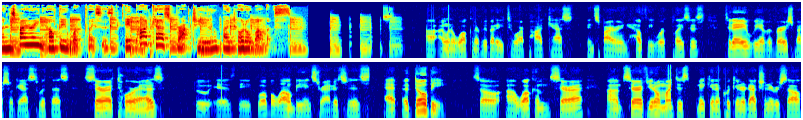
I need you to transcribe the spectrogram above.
Inspiring Healthy Workplaces, a podcast brought to you by Total Wellness. Uh, I want to welcome everybody to our podcast, Inspiring Healthy Workplaces. Today, we have a very special guest with us, Sarah Torres, who is the Global Wellbeing Strategist at Adobe. So, uh, welcome, Sarah. Um, Sarah, if you don't mind just making a quick introduction of yourself,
